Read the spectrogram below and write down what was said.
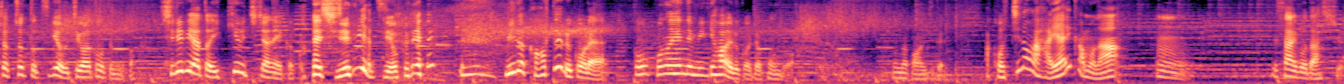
じゃあちょっと次は内側通ってみるか。シルビアと一騎打ちじゃねえか。これシルビア強くね？みんな勝てる？これこ。この辺で右入るか、じゃあ今度は。こんな感じで。あ、こっちの方が早いかもな。うん。で、最後ダッシュ。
